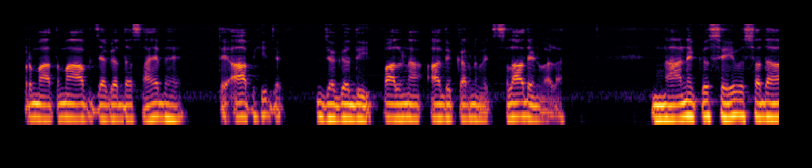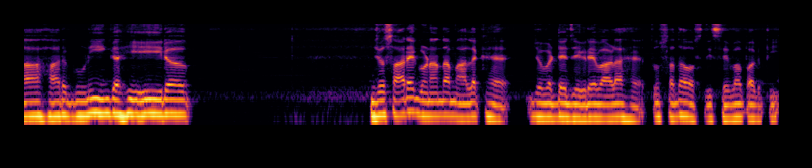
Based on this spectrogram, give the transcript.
ਪ੍ਰਮਾਤਮਾ ਆਪ ਜਗਤ ਦਾ ਸਾਹਿਬ ਹੈ ਤੇ ਆਪ ਹੀ ਜਗਤ ਦੀ ਪਾਲਣਾ ਆਦਿ ਕਰਨ ਵਿੱਚ ਸਲਾਹ ਦੇਣ ਵਾਲਾ ਨਾਨਕ ਸੇਵ ਸਦਾ ਹਰ ਗੁਣੀ ਗਹੀਰ। ਜੋ ਸਾਰੇ ਗੁਣਾਂ ਦਾ ਮਾਲਕ ਹੈ, ਜੋ ਵੱਡੇ ਜਿਗਰੇ ਵਾਲਾ ਹੈ, ਤੂੰ ਸਦਾ ਉਸ ਦੀ ਸੇਵਾ ਭਗਤੀ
